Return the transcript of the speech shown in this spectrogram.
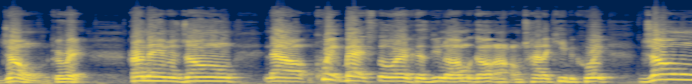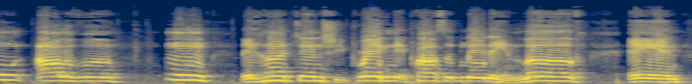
Joan, correct. Her name is Joan. Now, quick backstory, because you know I'm going. I'm trying to keep it quick. Joan Oliver. Mm, they hunting. She pregnant, possibly. They in love, and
